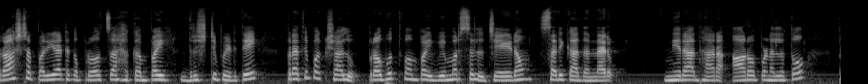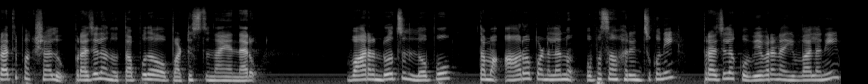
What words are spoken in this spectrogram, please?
రాష్ట్ర పర్యాటక ప్రోత్సాహకంపై దృష్టి పెడితే ప్రతిపక్షాలు ప్రభుత్వంపై విమర్శలు చేయడం సరికాదన్నారు. నిరాధార ఆరోపణలతో ప్రతిపక్షాలు ప్రజలను తప్పుదోవ పట్టిస్తున్నాయన్నారు. వారం రోజుల్లోపు తమ ఆరోపణలను ఉపసంహరించుకుని ప్రజలకు వివరణ ఇవ్వాలని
